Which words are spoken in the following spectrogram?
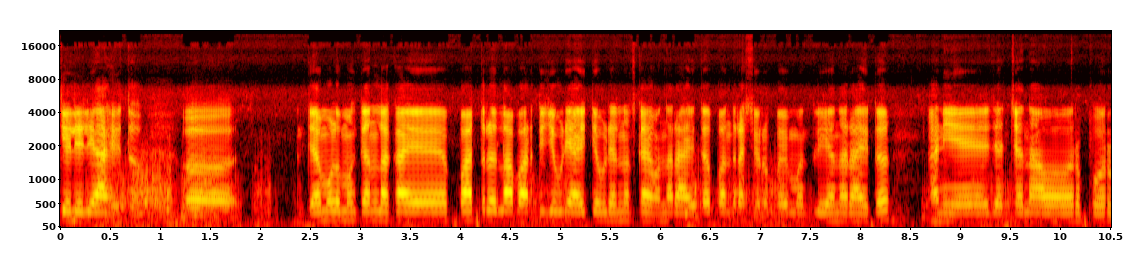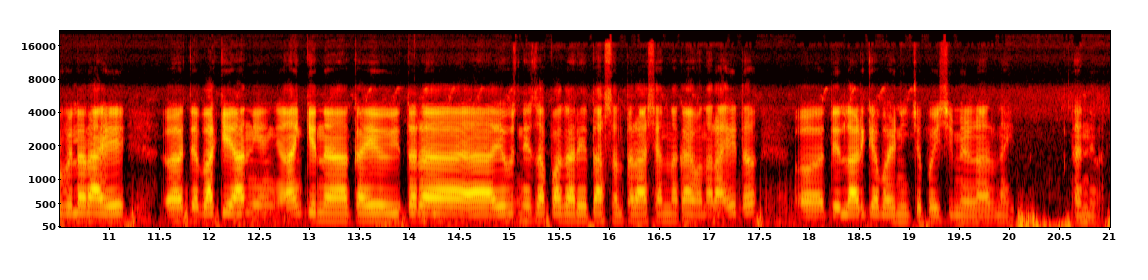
केलेले आहेत. त्यामुळं मग त्यांना काय पात्र लाभार्थी जेवढे आहेत तेवढ्यांनाच काय होणार आहेत पंधराशे रुपये मंथली येणार आहेत. आणि ज्यांच्या नावावर फोर व्हीलर आहे त्या बाकी आणि आणखीन काही इतर योजनेचा पगार येत असेल तर अशांना काय होणार आहेत? तर ते लाडक्या बहिणीचे पैसे मिळणार नाहीत. धन्यवाद.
